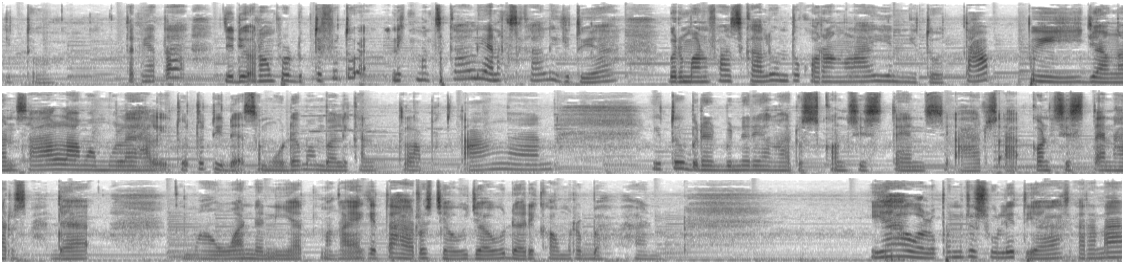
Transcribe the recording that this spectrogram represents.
gitu ternyata jadi orang produktif itu nikmat sekali enak sekali gitu ya. Bermanfaat sekali untuk orang lain gitu. Tapi jangan salah memulai hal itu tuh tidak semudah membalikan telapak tangan. Itu benar-benar yang harus konsisten harus konsisten harus ada kemauan dan niat. Makanya kita harus jauh-jauh dari kaum rebahan. Ya walaupun itu sulit ya karena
